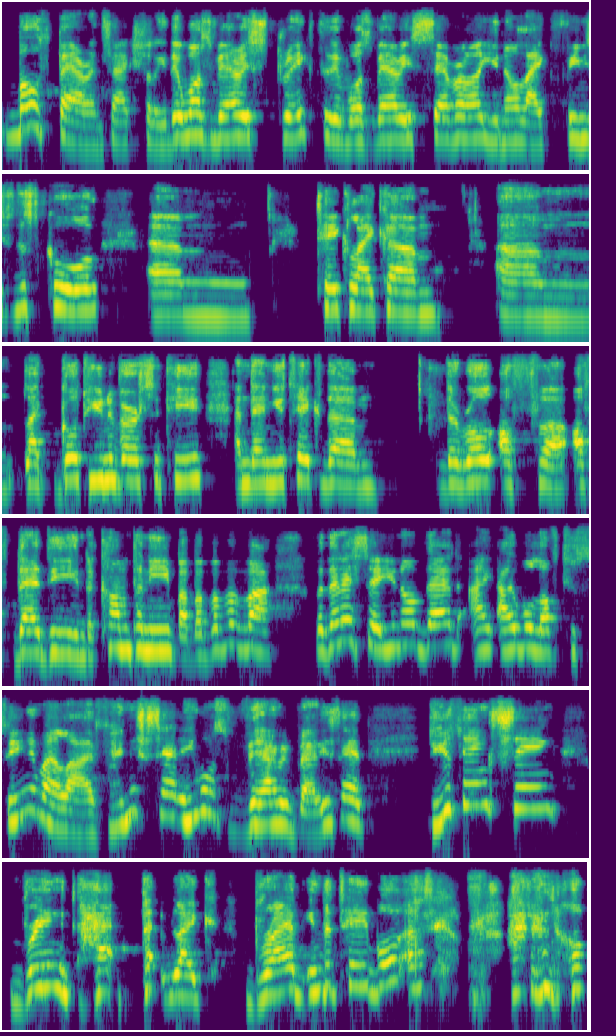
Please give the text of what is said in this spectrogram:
both parents actually they was very strict. It was very several you know like finish the school um, take like um, um, like go to university and then you take the the role of uh, of daddy in the company blah blah blah blah blah but then i say you know dad i i would love to sing in my life. And he said he was very bad. He said do you think sing bring ha- like bread in the table? I don't know.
